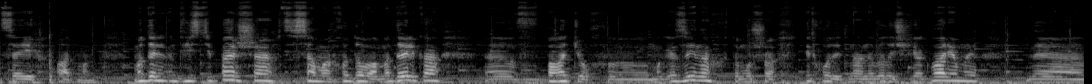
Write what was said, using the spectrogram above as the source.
цей Atman. Модель 201 це сама ходова моделька е, в багатьох е, магазинах, тому що підходить на невеличкі акваріуми. Е,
